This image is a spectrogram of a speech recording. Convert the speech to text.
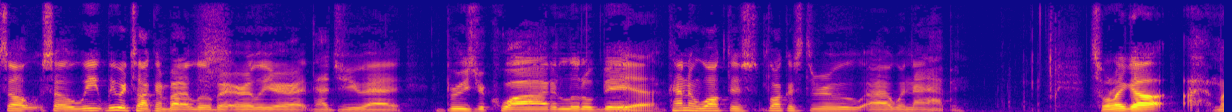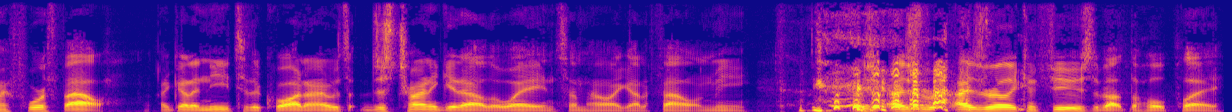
So so we, we were talking about it a little bit earlier that you uh, bruised your quad a little bit. Yeah. Kind of walk us walk us through uh, when that happened. So when I got my fourth foul, I got a knee to the quad, and I was just trying to get out of the way, and somehow I got a foul on me. I, was, I, was, I was really confused about the whole play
